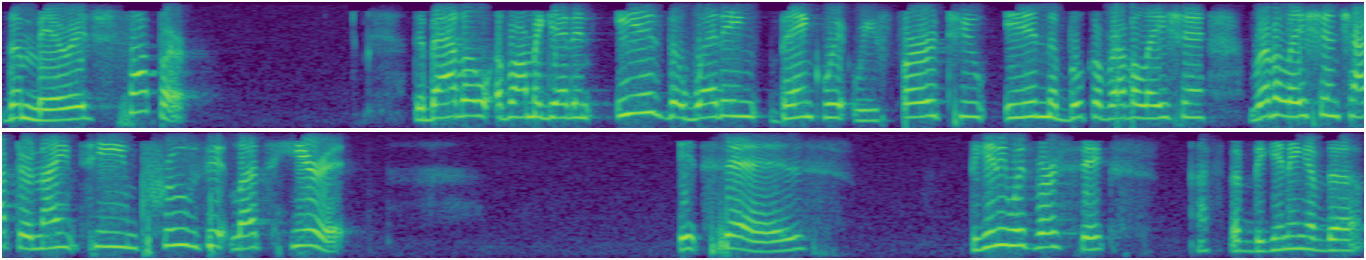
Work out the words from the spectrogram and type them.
the marriage supper. The Battle of Armageddon is the wedding banquet referred to in the book of Revelation. Revelation chapter 19 proves it. Let's hear it. It says, beginning with verse 6, that's the beginning of the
